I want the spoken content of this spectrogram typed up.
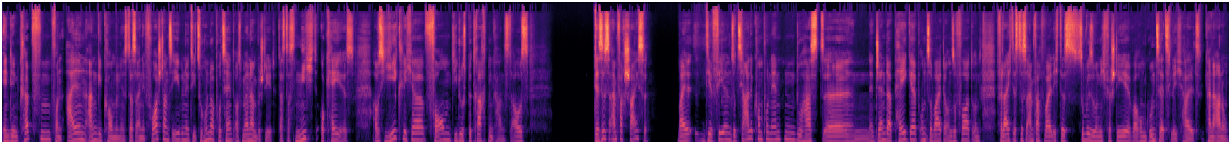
in den Köpfen von allen angekommen ist, dass eine Vorstandsebene, die zu 100% aus Männern besteht, dass das nicht okay ist. Aus jeglicher Form, die du es betrachten kannst. Aus, das ist einfach scheiße weil dir fehlen soziale Komponenten, du hast äh, eine Gender Pay Gap und so weiter und so fort. Und vielleicht ist es einfach, weil ich das sowieso nicht verstehe, warum grundsätzlich halt, keine Ahnung,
